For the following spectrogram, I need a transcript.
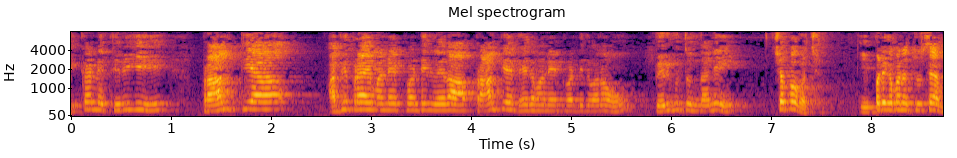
ఇక్కడిని తిరిగి ప్రాంతీయ అభిప్రాయం అనేటువంటిది లేదా ప్రాంతీయ భేదం అనేటువంటిది మనం పెరుగుతుందని చెప్పవచ్చు. ఇప్పటికే మనం చూసాం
